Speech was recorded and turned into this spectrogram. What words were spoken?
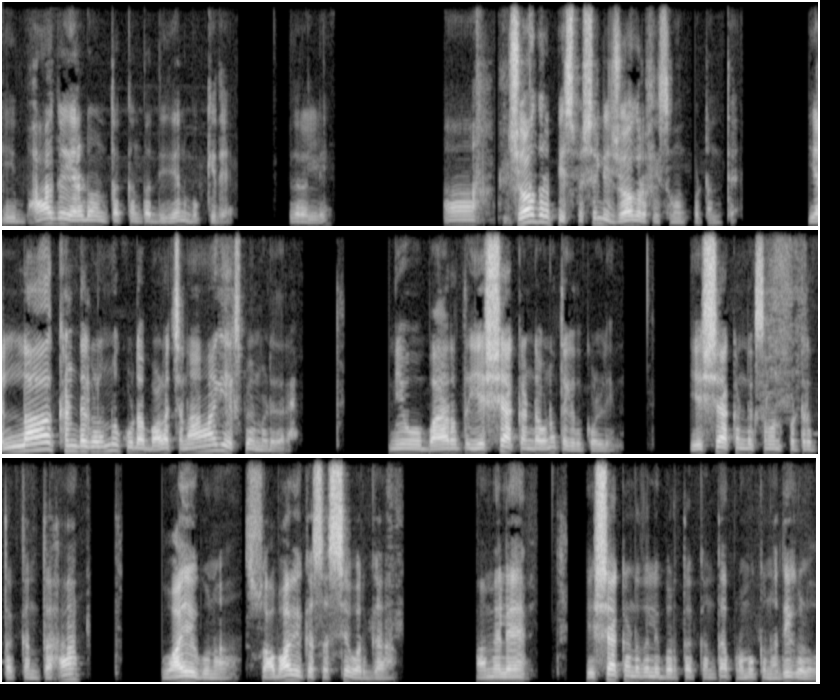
ಈ ಭಾಗ ಎರಡು ಅಂತಕ್ಕಂಥದ್ದು ಏನು ಬುಕ್ ಇದೆ ಇದರಲ್ಲಿ? ಜಿಯೋಗ್ರಫಿ ಸ್ಪೆಷಲಿ ಜಿಯೋಗ್ರಫಿ ಸಂಬಂಧಪಟ್ಟಂತೆ. ಎಲ್ಲ ಖಂಡಗಳನ್ನು ಕೂಡ ಭಾಳ ಚೆನ್ನಾಗಿ ಎಕ್ಸ್ಪ್ಲೇನ್ ಮಾಡಿದ್ದಾರೆ. ನೀವು ಭಾರತ, ಏಷ್ಯಾ ಖಂಡವನ್ನು ತೆಗೆದುಕೊಳ್ಳಿ. ಏಷ್ಯಾ ಖಂಡಕ್ಕೆ ಸಂಬಂಧಪಟ್ಟಿರತಕ್ಕಂತಹ ವಾಯುಗುಣ, ಸ್ವಾಭಾವಿಕ ಸಸ್ಯವರ್ಗ, ಆಮೇಲೆ ಏಷ್ಯಾ ಖಂಡದಲ್ಲಿ ಬರ್ತಕ್ಕಂಥ ಪ್ರಮುಖ ನದಿಗಳು,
